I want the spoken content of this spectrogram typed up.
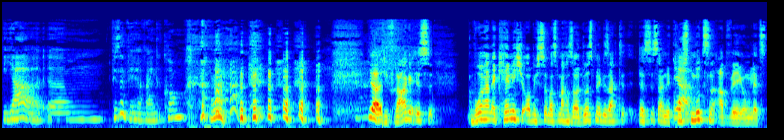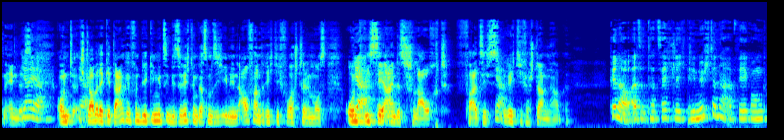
ja, ähm, wie sind wir hier reingekommen? ja, die Frage ist, Woran erkenne ich, ob ich sowas machen soll? Du hast mir gesagt, das ist eine Kosten-Nutzen-Abwägung letzten Endes. Ja, ja. Und ich ja. glaube, der Gedanke von dir ging jetzt in diese Richtung, dass man sich eben den Aufwand richtig vorstellen muss und wie sehr genau. einen das schlaucht, falls ich es richtig verstanden habe. Genau, also tatsächlich die nüchterne Abwägung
